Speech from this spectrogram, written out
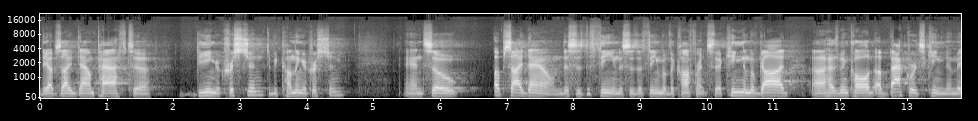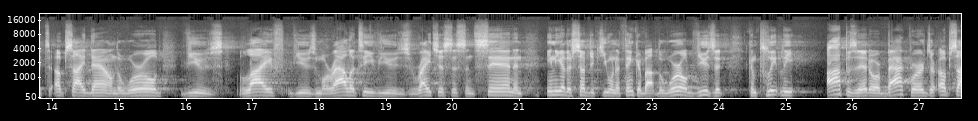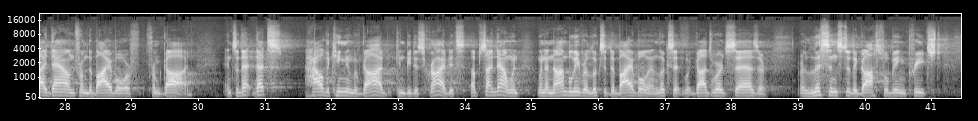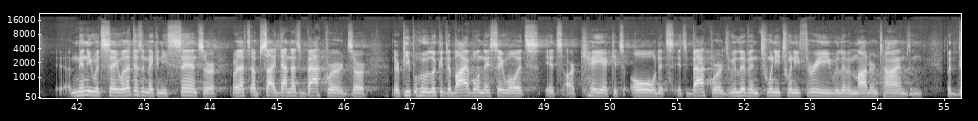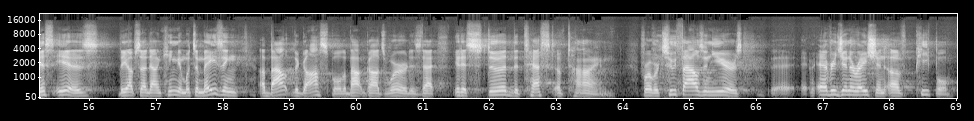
the upside down path to being a Christian, to becoming a Christian. And so, upside down, this is the theme. This is the theme of the conference. The kingdom of God uh, has been called a backwards kingdom. It's upside down. The world views life, views morality, views righteousness and sin, and any other subject you want to think about. The world views it completely opposite or backwards or upside down from the Bible or from God. And so that, that's how the kingdom of God can be described. It's upside down. When, when a non believer looks at the Bible and looks at what God's word says or, or listens to the gospel being preached, uh, many would say, well, that doesn't make any sense, or, or that's upside down, that's backwards, or there are people who look at the Bible and they say, well, it's, it's archaic, it's old, it's, it's backwards. We live in 2023, we live in modern times. And, but this is the upside down kingdom. What's amazing about the gospel, about God's word, is that it has stood the test of time. For over 2,000 years, eh, every generation of people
